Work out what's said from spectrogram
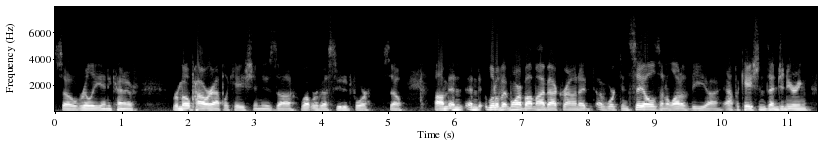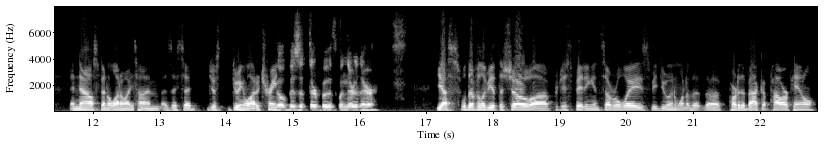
So really, any kind of remote power application is uh, what we're best suited for. So. Um, and, and a little bit more about my background. I, have worked in sales and a lot of the uh, applications engineering, and now spend a lot of my time, as I said, just doing a lot of training. Go visit their booth when they're there. Yes, we'll definitely be at the show, uh, participating in several ways. Be doing one of the, the part of the backup power panel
